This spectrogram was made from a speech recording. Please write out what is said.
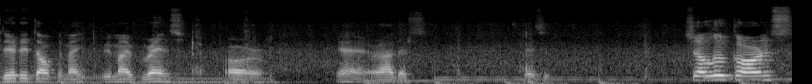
dirty talk with my with my friends or yeah or others. That's it. So Luke Corns,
